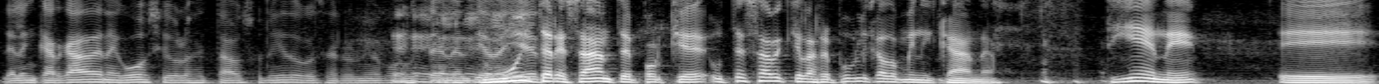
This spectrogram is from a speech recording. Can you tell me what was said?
de la encargada de negocios de los Estados Unidos que se reunió con usted en el día de Muy ayer? interesante porque usted sabe que la República Dominicana tiene eh,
